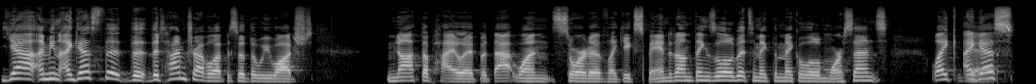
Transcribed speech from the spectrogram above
Yeah, I mean, I guess the, the the time travel episode that we watched, not the pilot, but that one sort of like expanded on things a little bit to make them make a little more sense. Like, I guess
